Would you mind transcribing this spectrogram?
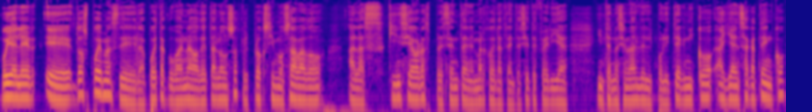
Voy a leer eh, dos poemas de la poeta cubana Odeta Alonso, que el próximo sábado a las 15 horas presenta en el marco de la 37 Feria Internacional del Politécnico allá en Zacatenco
